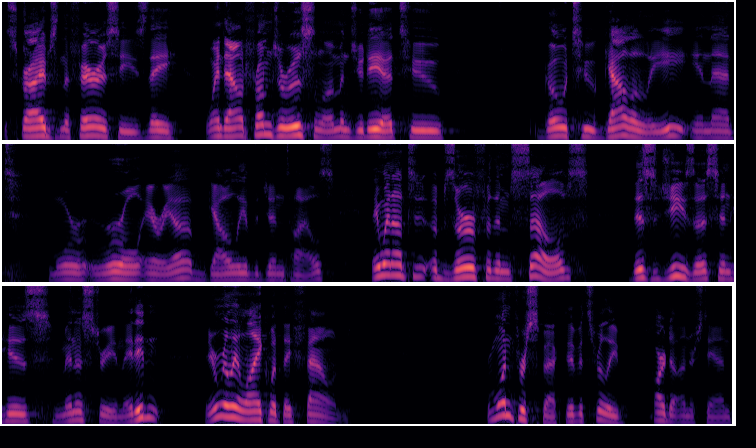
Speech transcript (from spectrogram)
The scribes and the Pharisees, they went out from Jerusalem and Judea to go to Galilee in that more rural area, Galilee of the Gentiles. They went out to observe for themselves this Jesus and his ministry, and they didn't, they didn't really like what they found. From one perspective, it's really hard to understand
